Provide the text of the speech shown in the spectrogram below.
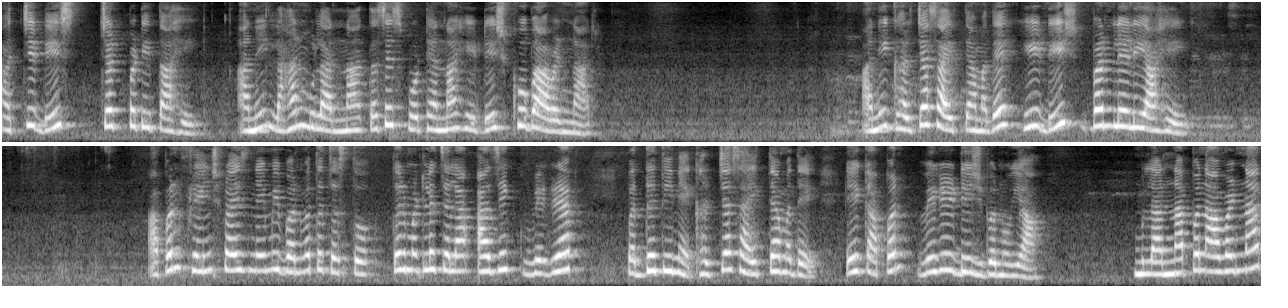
आजची डिश चटपटीत आहे आणि लहान मुलांना तसेच मोठ्यांना ही डिश खूप आवडणार. आणि घरच्या साहित्यामध्ये ही डिश बनलेली आहे. आपण फ्रेंच फ्राईज नेहमी बनवतच असतो. तर म्हटलं चला आज एक वेगळ्या पद्धतीने घरच्या साहित्यामध्ये एक आपण वेगळी डिश बनवूया. मुलांना पण आवडणार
